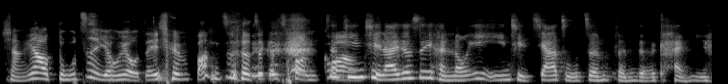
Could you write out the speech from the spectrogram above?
想要独自拥有这一间房子的这个状 况，这听起来就是很容易引起家族争分的概念。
